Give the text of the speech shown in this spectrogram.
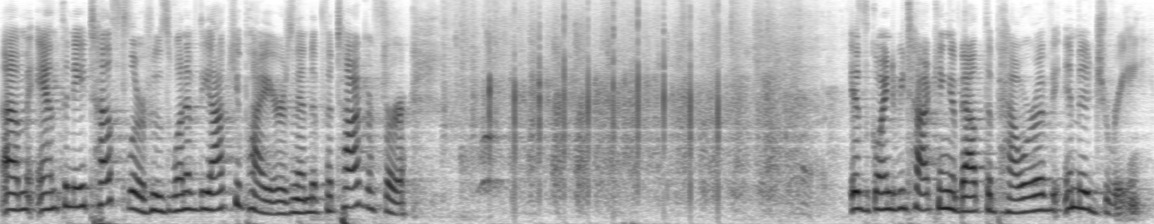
Um, Anthony Tusler, who's one of the occupiers and a photographer, is going to be talking about the power of imagery.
